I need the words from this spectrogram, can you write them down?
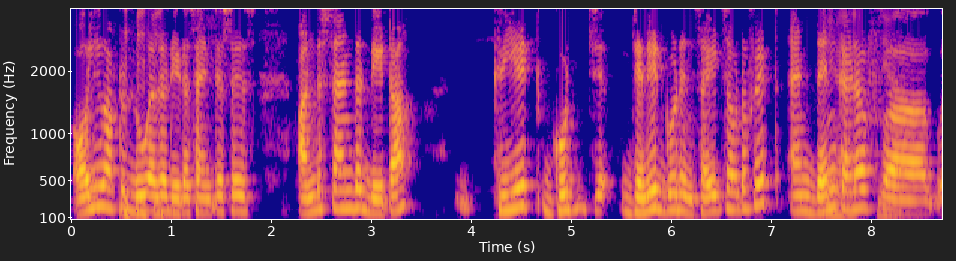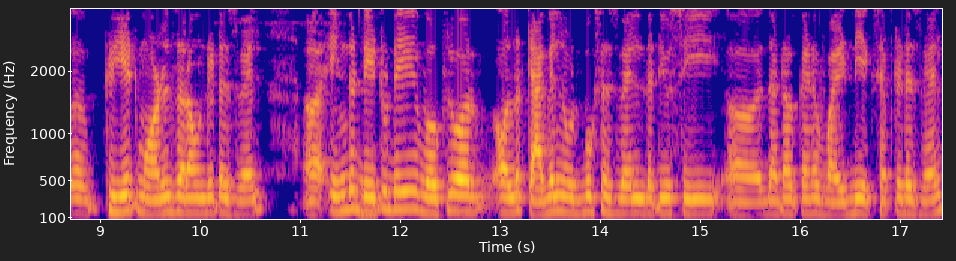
All you have to do as a data scientist is understand the data create good generate good insights out of it and then yeah, kind of yeah. uh, uh, create models around it as well uh, in the day-to-day workflow or all the Kaggle notebooks as well that you see uh, that are kind of widely accepted as well.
